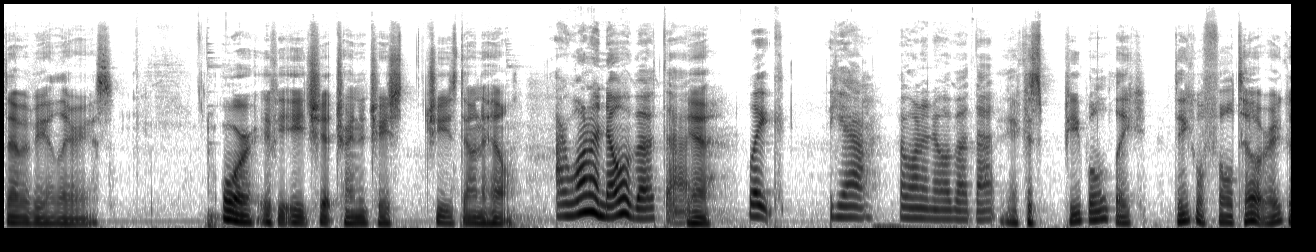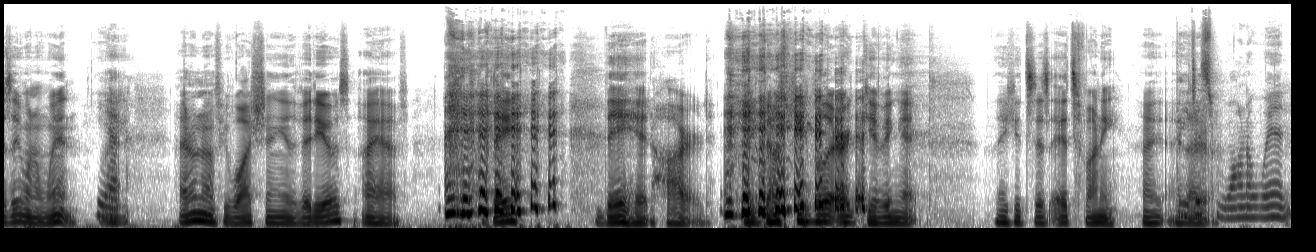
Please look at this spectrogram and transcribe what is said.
That would be hilarious. Or if you ate shit trying to chase cheese down a hill. I want to know about that. Yeah, Like, yeah, I want to know about that. yeah, because people like they go full tilt, right? Because they want to win. Yeah. Like, I don't know if you watched any of the videos. I have. they they hit hard. Like those people are giving it. Like it's just it's funny. I, I They just want to win.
